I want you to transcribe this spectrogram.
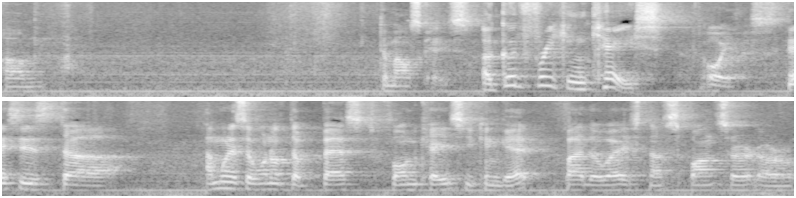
um, the Mous case. A good freaking case. Oh yes, this is the. I'm gonna say one of the best phone case you can get. By the way, it's not sponsored or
